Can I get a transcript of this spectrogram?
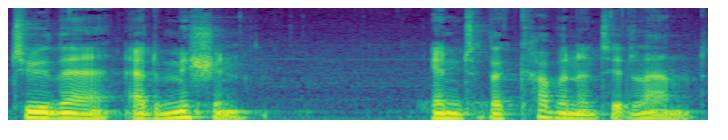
to their admission into the covenanted land.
